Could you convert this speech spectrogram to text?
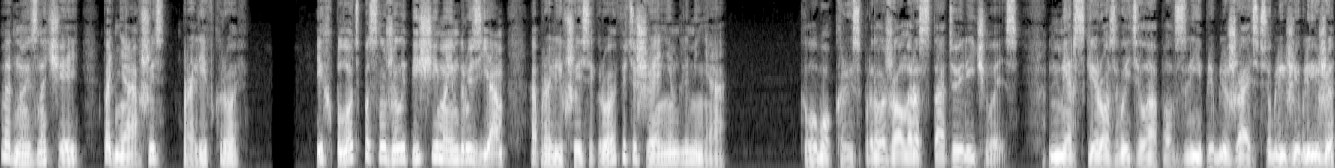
в одну из ночей, поднявшись, пролив кровь. Их плоть послужила пищей моим друзьям, а пролившаяся кровь — утешением для меня. Клубок крыс продолжал нарастать, увеличиваясь. Мерзкие розовые тела ползли, приближаясь все ближе и ближе,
